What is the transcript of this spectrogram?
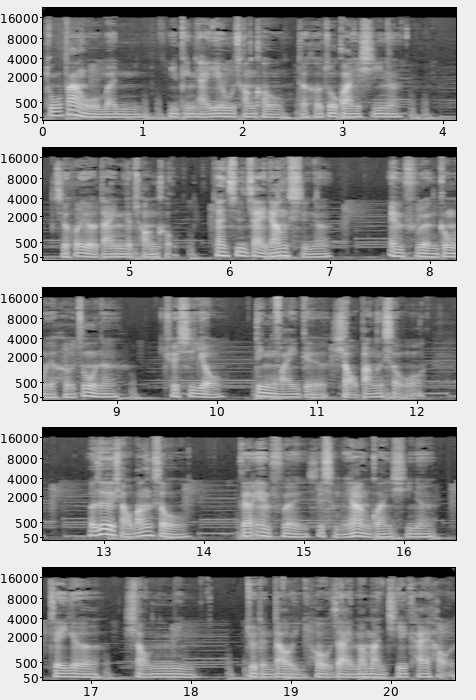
多半我们与平台业务窗口的合作关系呢，只会有单一的窗口。但是在当时呢，M 夫人跟我的合作呢，却是有另外一个小帮手哦。而这个小帮手跟 M 夫人是什么样的关系呢？这个小秘密就等到以后再慢慢揭开好了。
